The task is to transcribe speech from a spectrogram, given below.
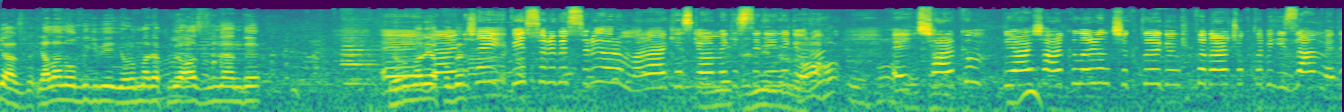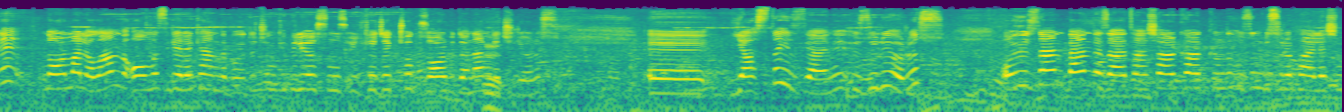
yazdı. Yalan olduğu gibi yorumlar yapılıyor. Az dinlendi. Ee, Yorumları yapıldı. Yani şey bir sürü bir sürü yorum var. Herkes görmek istediğini görür. Ee, şarkım diğer şarkıların çıktığı günkü kadar çok tabii izlenmedi. Normal olan ve olması gereken de buydu. Çünkü biliyorsunuz ülkecek çok zor bir dönem Evet. geçiriyoruz. Ee, yastayız yani, üzülüyoruz. O yüzden ben de zaten şarkı hakkında uzun bir süre paylaşım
